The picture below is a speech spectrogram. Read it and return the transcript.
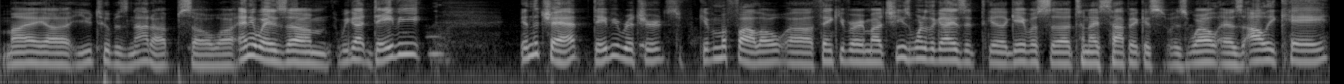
My uh, YouTube is not up. So, uh, anyways, um, we got Davey in the chat. Davey Richards, give him a follow. Uh, thank you very much. He's one of the guys that uh, gave us uh, tonight's topic, as, as well as Ollie K,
